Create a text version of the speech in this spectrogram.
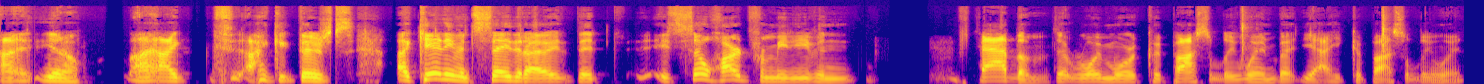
I you know I I I there's I can't even say that I that it's so hard for me to even fathom that Roy Moore could possibly win, but yeah, he could possibly win.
